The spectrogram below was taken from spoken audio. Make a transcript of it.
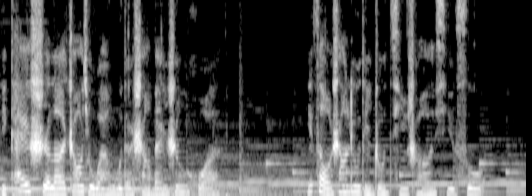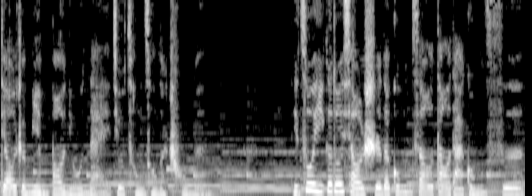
你开始了朝九晚五的上班生活。你早上六点钟起床洗漱，叼着面包牛奶就匆匆的出门。你坐一个多小时的公交到达公司。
